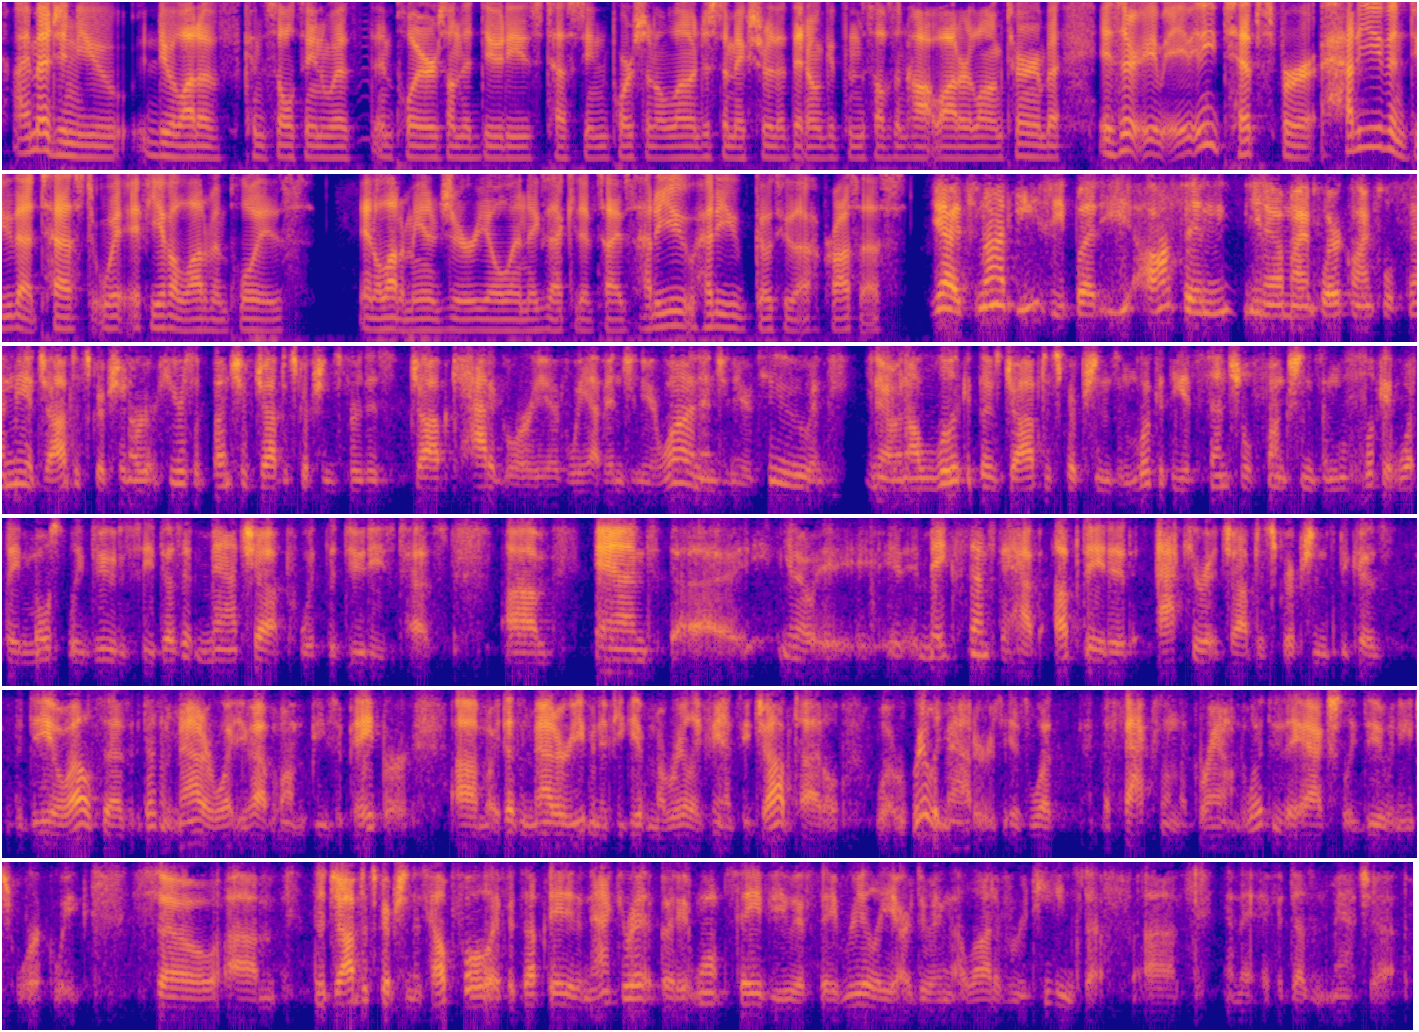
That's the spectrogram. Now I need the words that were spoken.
I imagine you do a lot of consulting with employers on the duties testing portion alone just to make sure that they don't get themselves in hot water long term. But is there any tips for how do you even do that test if you have a lot of employees and a lot of managerial and executive types? How do you how do you go through that process? Yeah, it's not easy, but often, you know, my employer clients will send me a job description or here's a bunch of job descriptions for this job category of we have engineer one, engineer two, and you know, and I'll look at those job descriptions and look at the essential functions and look at what they mostly do to see does it match up with the duties test. Um, and uh, you know, it, it makes sense to have updated, accurate job descriptions because the DOL says it doesn't matter what you have on the piece of paper. Um, it doesn't matter even if you give them a really fancy job title. What really matters is what the facts on the ground. What do they actually do in each work week? So um, the job description is helpful if it's updated and accurate, but it won't save you if they really are doing a lot of routine stuff uh, and if it doesn't match up.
